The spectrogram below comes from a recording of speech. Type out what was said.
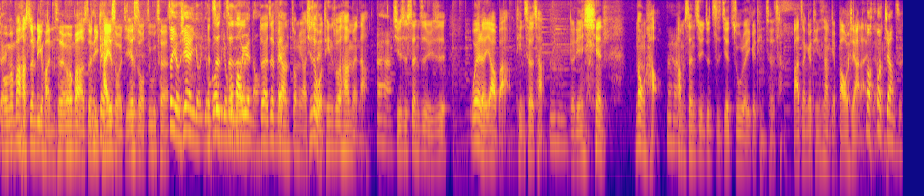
我没办法顺利还车，没有办法顺利 开锁解锁租车。这有些人有有过有过抱怨的，对，这非常重要。其实我听说他们啊，其实甚至于是为了要把停车场的连线。弄好，他们甚至于就直接租了一个停车场，把整个停车场给包下来。哦，这样子。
